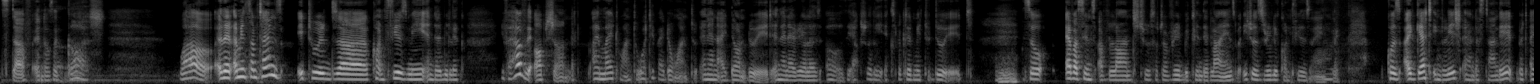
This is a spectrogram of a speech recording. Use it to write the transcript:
stuff, and I was like, uh-huh. gosh, wow. And then I mean, sometimes it would uh, confuse me, and I'd be like, if I have the option, like I might want to. What if I don't want to? And then I don't do it, and then I realize, oh, they actually expected me to do it. So ever since I've learned to sort of read between the lines, but it was really confusing. Like, because I get English, I understand it, but I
